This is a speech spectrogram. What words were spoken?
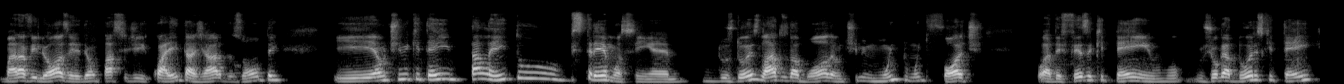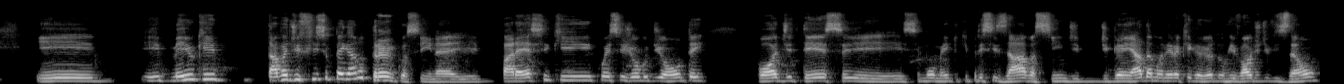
maravilhosa, ele deu um passe de 40 jardas ontem. E é um time que tem talento extremo, assim, é dos dois lados da bola, é um time muito, muito forte. Pô, a defesa que tem, os jogadores que tem, e, e meio que estava difícil pegar no tranco, assim, né? E parece que com esse jogo de ontem pode ter esse, esse momento que precisava, assim, de, de ganhar da maneira que ganhou do rival de divisão.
